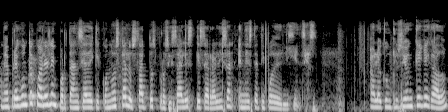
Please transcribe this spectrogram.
me pregunto cuál es la importancia de que conozca los actos procesales que se realizan en este tipo de diligencias. A la conclusión que he llegado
